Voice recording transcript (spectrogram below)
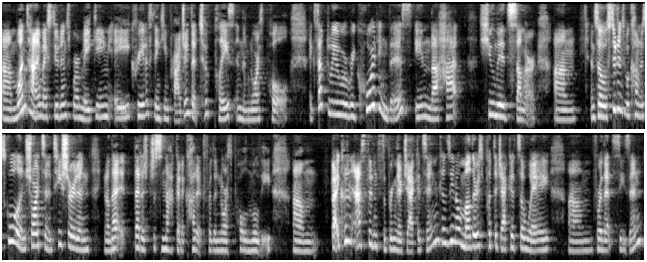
um, one time my students were making a creative thinking project that took place in the North Pole, except we were recording this in the hot humid summer. Um, and so students would come to school in shorts and a t-shirt and, you know, that, that is just not going to cut it for the North Pole movie. Um, but I couldn't ask students to bring their jackets in because, you know, mothers put the jackets away, um, for that season.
